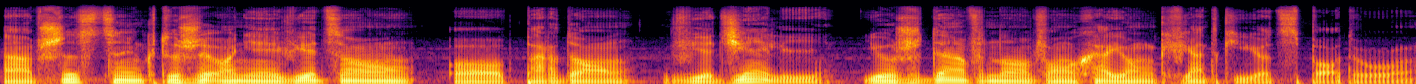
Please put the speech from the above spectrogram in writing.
a wszyscy, którzy o niej wiedzą, o, pardon, wiedzieli, już dawno wąchają kwiatki od spodu.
